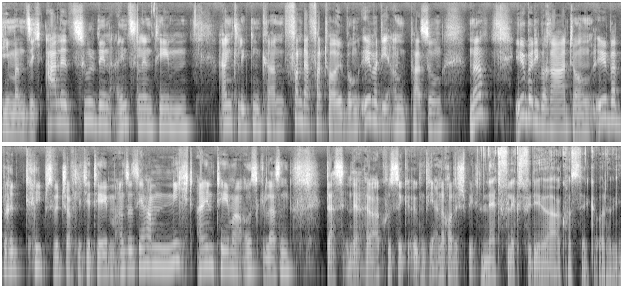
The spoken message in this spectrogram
die man sich alle zu den einzelnen Themen anklicken kann, von der Vertäubung über die Anpassung, ne, über die Beratung, über betriebswirtschaftliche Themen. Also sie haben nicht ein Thema ausgelassen, das in der Hörakustik irgendwie eine Rolle spielt. Netflix für die Hörakustik oder wie?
